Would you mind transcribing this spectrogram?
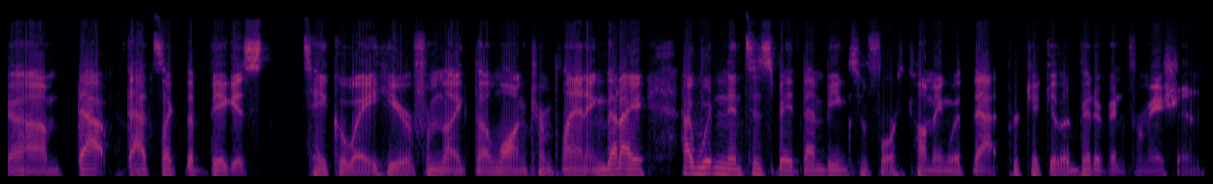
um, that that's like the biggest takeaway here from like the long term planning that I I wouldn't anticipate them being so forthcoming with that particular bit of information.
